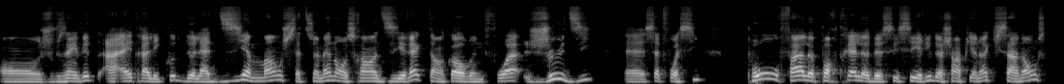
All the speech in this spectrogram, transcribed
je vous invite à être à l'écoute de la dixième manche cette semaine. On sera en direct encore une fois jeudi, euh, cette fois-ci, pour faire le portrait de ces séries de championnats qui s'annoncent.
